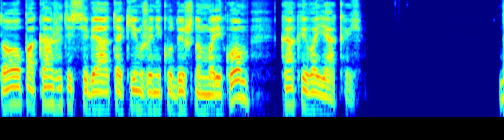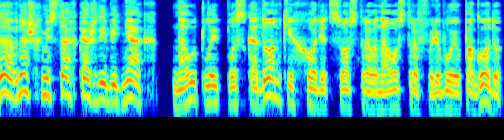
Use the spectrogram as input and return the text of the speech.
то покажете себя таким же никудышным моряком, как и воякой. Да, в наших местах каждый бедняк на утлой плоскодонке ходит с острова на остров в любую погоду,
